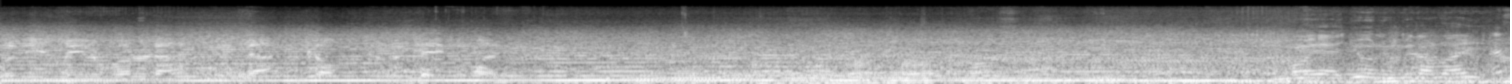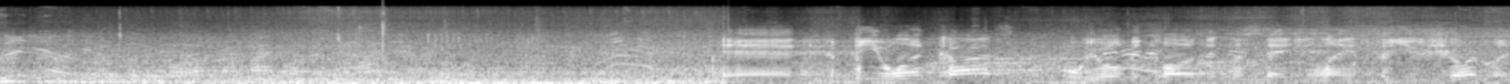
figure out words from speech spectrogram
Whether you made a run or not, do not come to the staging lane. Vamos allá, Junior, míralo ahí. And B1 cars, we will be closing the staging lane for you shortly.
